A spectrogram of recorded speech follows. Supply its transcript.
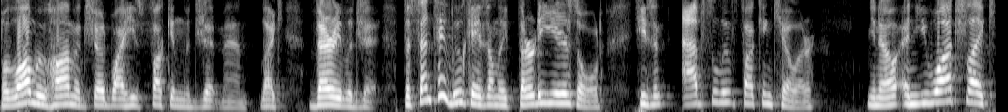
Belal Muhammad showed why he's fucking legit, man. Like, very legit. Vicente Luque is only 30 years old. He's an absolute fucking killer, you know? And you watch, like,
